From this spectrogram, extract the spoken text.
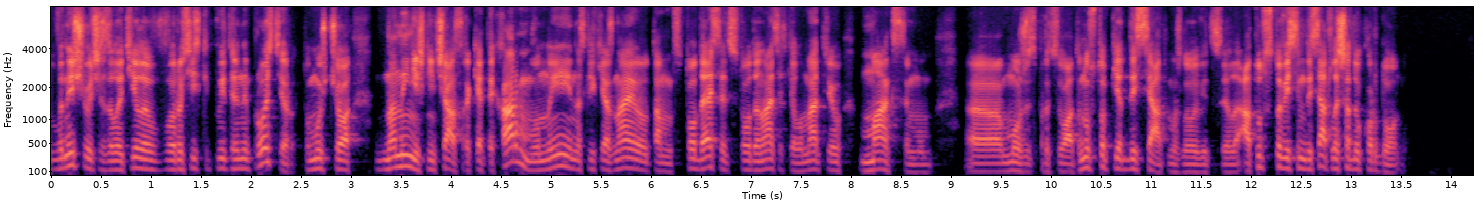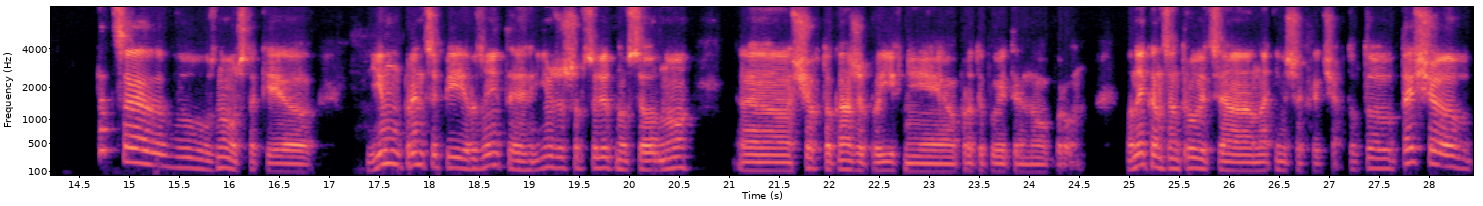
винищувачі залетіли в російський повітряний простір, тому що на нинішній час ракети Харм вони, наскільки я знаю, там 110-111 кілометрів максимум е, можуть спрацювати. Ну 150, можливо, від сили, а тут 180 лише до кордону. Та це знову ж таки, е, їм, в принципі, розумієте, їм же ж абсолютно все одно, е, що хто каже про їхню протиповітряну оборону. Вони концентруються на інших речах. Тобто, те, що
